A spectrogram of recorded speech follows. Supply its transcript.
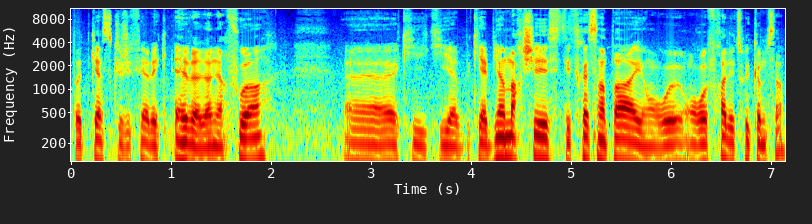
podcast que j'ai fait avec Eve la dernière fois, qui, qui, a, bien marché, c'était très sympa et on, refera des trucs comme ça.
